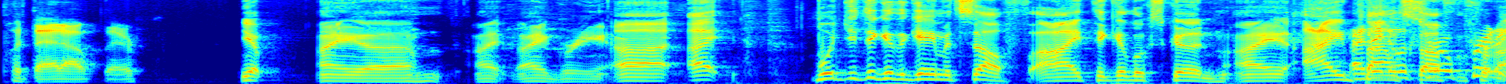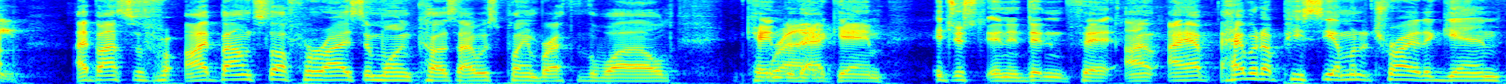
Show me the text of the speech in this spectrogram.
put that out there. Yep, I uh, I, I agree. Uh, I what do you think of the game itself? I think it looks good. I I think it bounced looks off real of Hori- pretty. I bounced off- I bounced off Horizon One because I was playing Breath of the Wild. Came to that game. It just and it didn't fit. I, I have, have it on PC. I'm going to try it again.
